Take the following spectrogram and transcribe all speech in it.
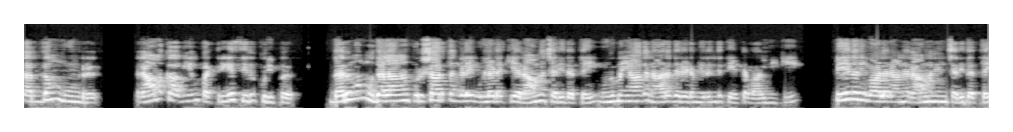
சர்க்கம் மூன்று. ராமகாவியம் பற்றிய சிறு குறிப்பு. தர்மம் முதலான புருஷார்த்தங்களை உள்ளடக்கிய ராமச்சரிதத்தை முழுமையாக நாரதரிடமிருந்து கேட்ட வால்மீகி பேரறிவாளரான ராமனின் சரிதத்தை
